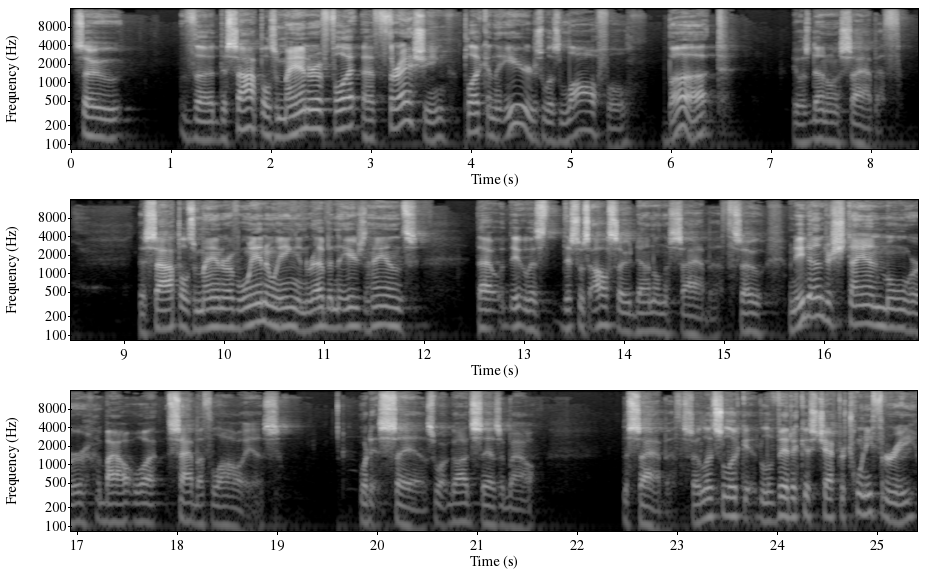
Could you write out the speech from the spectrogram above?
So the disciples' manner of, of threshing, plucking the ears, was lawful but it was done on a Sabbath. The disciples' manner of winnowing and rubbing the ears and hands, that it was, this was also done on the Sabbath. So we need to understand more about what Sabbath law is, what it says, what God says about the Sabbath. So let's look at Leviticus chapter 23.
